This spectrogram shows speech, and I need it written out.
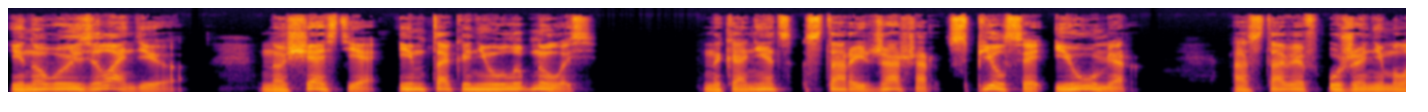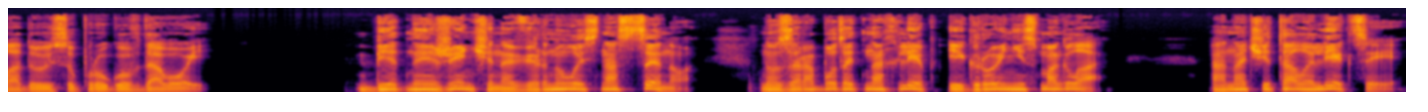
и Новую Зеландию. Но счастье им так и не улыбнулось. Наконец, старый Джашер спился и умер, оставив уже немолодую супругу вдовой. Бедная женщина вернулась на сцену, но заработать на хлеб игрой не смогла. Она читала лекции,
